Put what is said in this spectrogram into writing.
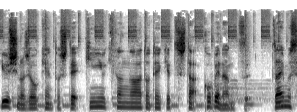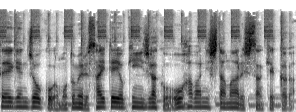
融資の条件として金融機関側と締結したコベナンツ、財務制限条項が求める最低預金維持額を大幅に下回る資産結果が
